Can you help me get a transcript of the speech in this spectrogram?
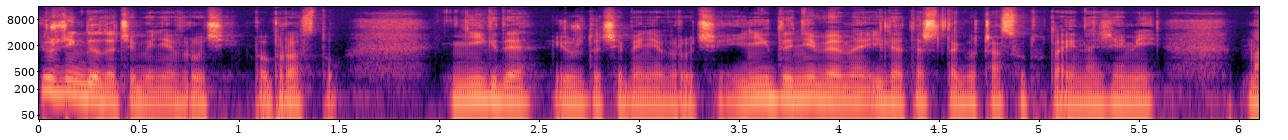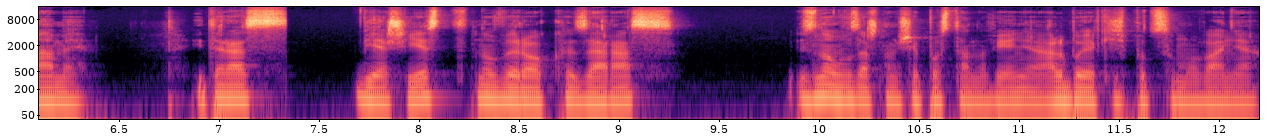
już nigdy do ciebie nie wróci. Po prostu. Nigdy już do ciebie nie wróci. I nigdy nie wiemy, ile też tego czasu tutaj na ziemi mamy. I teraz, wiesz, jest nowy rok zaraz, znowu zaczną się postanowienia albo jakieś podsumowania.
